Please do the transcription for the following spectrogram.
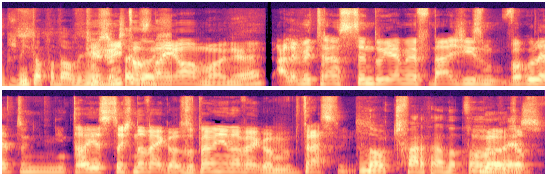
brzmi to podobnie. Brzmi to znajomo, nie? Ale my transcendujemy w nazizm, w ogóle to, to jest coś nowego, zupełnie nowego. Teraz... No czwarta, no to no, wiesz.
